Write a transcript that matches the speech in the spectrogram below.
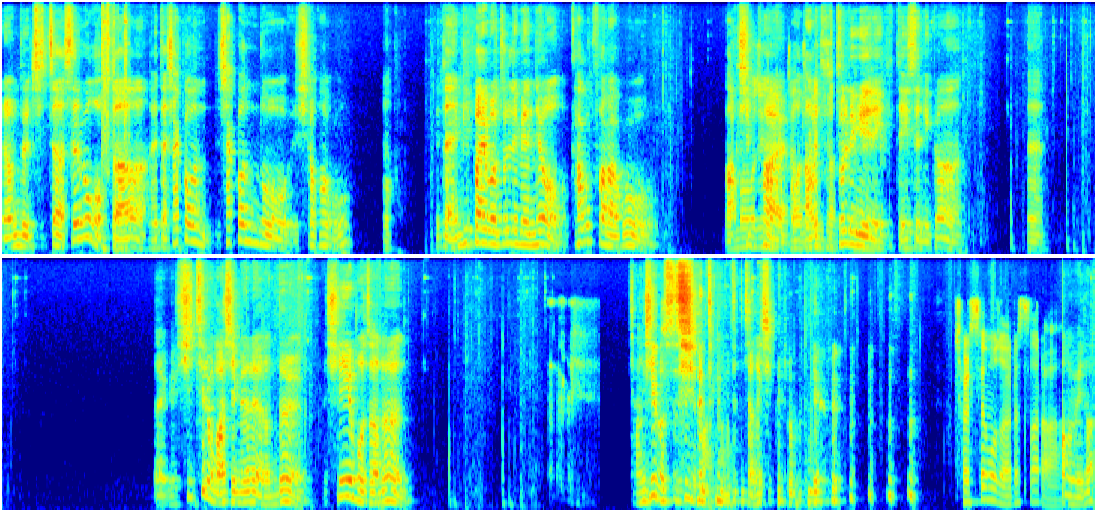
여러분들 진짜 쓸모가 없다. 일단 shotgun, shotgun도 실험하고. 어. 일단 MP5 뚫리면요, 카구팔하고 막 나머지는 18, 다 어, 나머지 다 뚫린다. 뚫리게 돼 있으니까. 네. CT로 가시면 여러분들 시위 모자는 장식으로 쓰시면 됩니다. 장식으로 그냥. 철새 모자를 써라 합니다.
